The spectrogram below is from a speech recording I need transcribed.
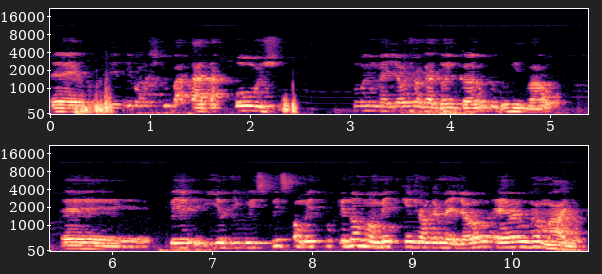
É, eu acho que o Batata hoje foi o melhor jogador em campo do rival. É, e eu digo isso principalmente porque normalmente quem joga melhor é o Ramalho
